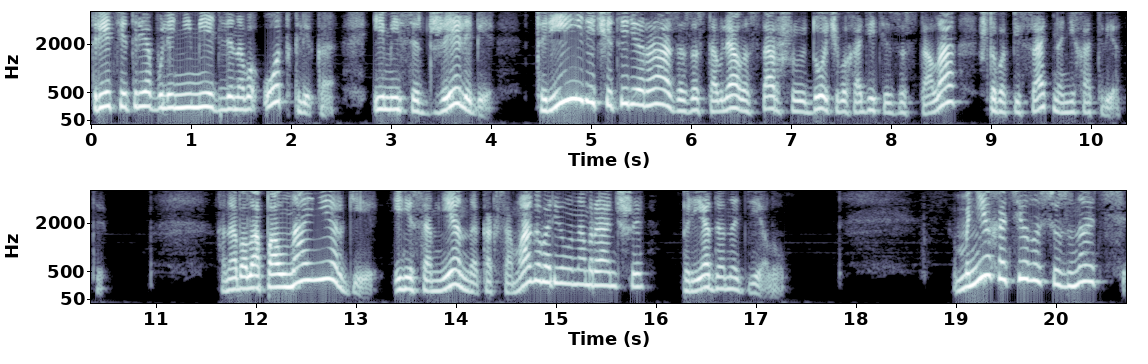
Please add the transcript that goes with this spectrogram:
Третьи требовали немедленного отклика, и миссис Джеллиби три или четыре раза заставляла старшую дочь выходить из-за стола, чтобы писать на них ответы. Она была полна энергии и, несомненно, как сама говорила нам раньше, предана делу. Мне хотелось узнать,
